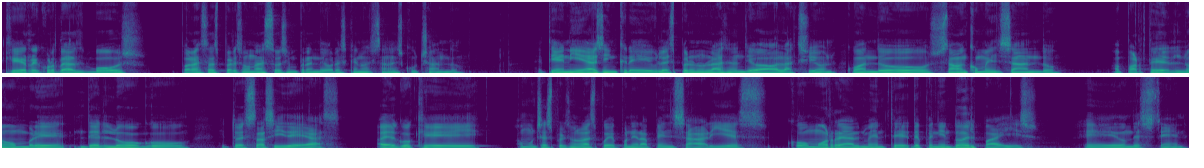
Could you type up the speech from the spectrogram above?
¿Qué recordás vos para esas personas, estos emprendedores que nos están escuchando? tienen ideas increíbles, pero no las han llevado a la acción. Cuando estaban comenzando, aparte del nombre, del logo y todas estas ideas, hay algo que a muchas personas las puede poner a pensar y es cómo realmente, dependiendo del país eh, donde estén,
